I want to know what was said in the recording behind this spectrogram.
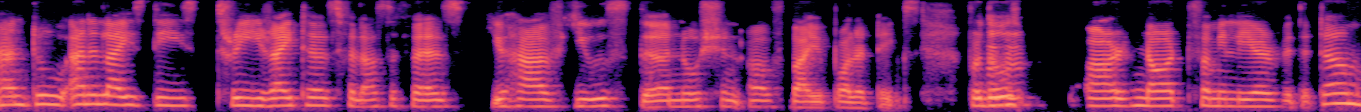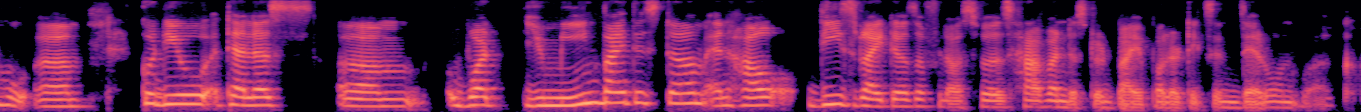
And to analyze these three writers, philosophers, you have used the notion of biopolitics. For those mm-hmm. who are not familiar with the term, who um, could you tell us um, what you mean by this term and how these writers or philosophers have understood biopolitics in their own work?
